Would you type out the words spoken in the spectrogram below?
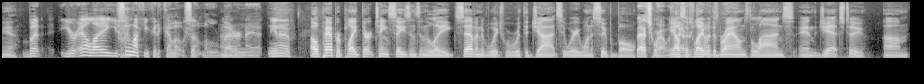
Yeah. But you're LA, you seem like you could have come up with something a little better than that. You know, Oh, Pepper played 13 seasons in the league, seven of which were with the Giants, where he won a Super Bowl. That's where I was He also at. played with the Browns, the Lions, and the Jets too. Um,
